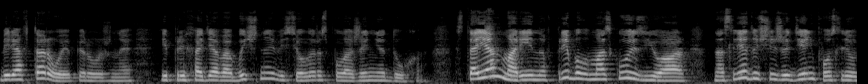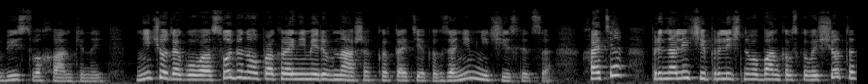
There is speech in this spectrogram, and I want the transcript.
беря второе пирожное и приходя в обычное веселое расположение духа. Стоян Маринов прибыл в Москву из ЮАР на следующий же день после убийства Ханкиной. Ничего такого особенного, по крайней мере, в наших картотеках за ним не числится. Хотя при наличии приличного банковского счета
